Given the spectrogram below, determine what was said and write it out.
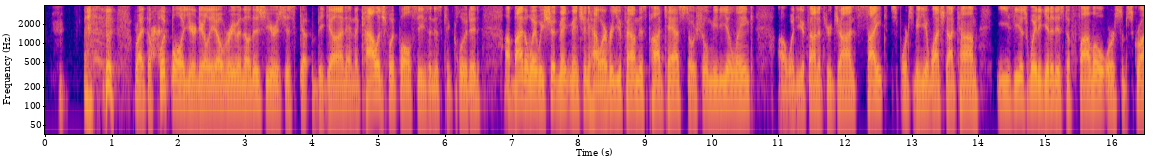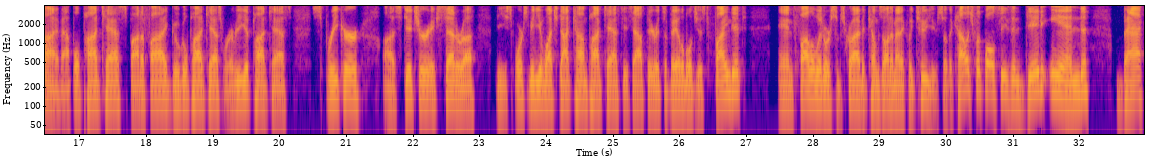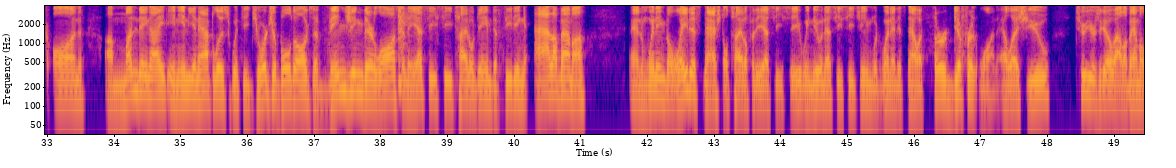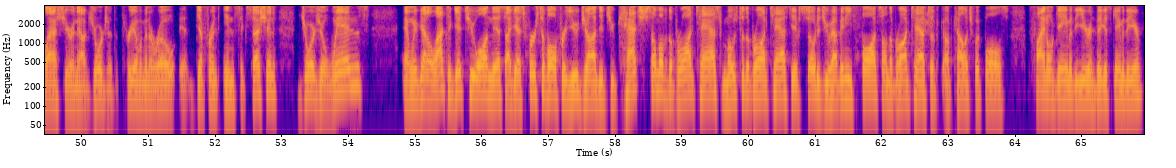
right. The football year nearly over, even though this year has just begun and the college football season is concluded. Uh, by the way, we should make mention, however, you found this podcast, social media link, uh, whether you found it through John's site, sportsmediawatch.com, easiest way to get it is to follow or subscribe. Apple Podcasts, Spotify, Google Podcasts, wherever you get podcasts, Spreaker, uh, Stitcher, etc. The sportsmediawatch.com podcast is out there. It's available. Just find it and follow it or subscribe, it comes automatically to you. So the college football season did end back on a Monday night in Indianapolis with the Georgia Bulldogs avenging their loss in the SEC title game, defeating Alabama and winning the latest national title for the SEC. We knew an SEC team would win it. It's now a third different one. LSU two years ago, Alabama last year, and now Georgia. The three of them in a row, eh, different in succession. Georgia wins. And we've got a lot to get to on this. I guess, first of all, for you, John, did you catch some of the broadcast, most of the broadcast? If so, did you have any thoughts on the broadcast of, of college football's final game of the year and biggest game of the year?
